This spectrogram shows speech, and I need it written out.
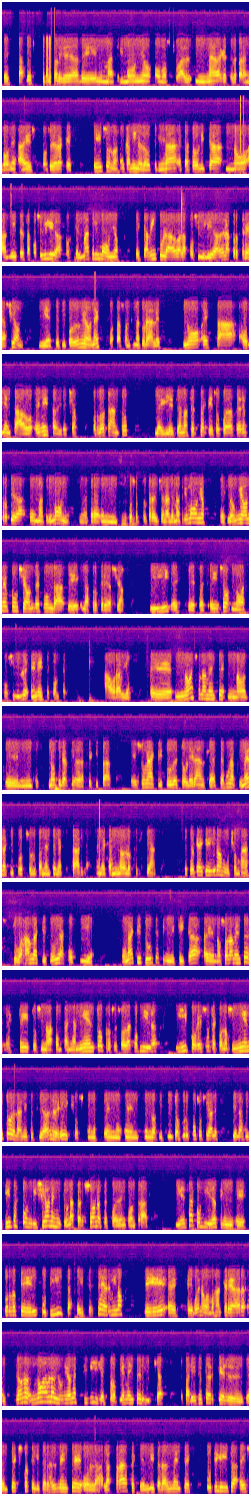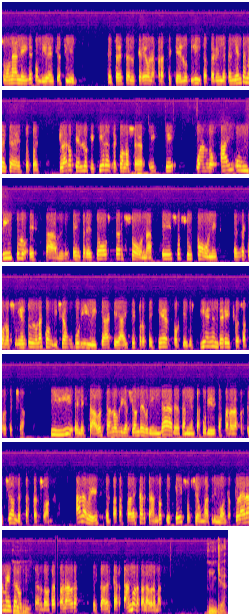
está explicando la idea del matrimonio homosexual, nada que se le parangone a eso. Considera que eso no es un camino. La doctrina católica no admite esa posibilidad porque el matrimonio está vinculado a la posibilidad de la procreación y este tipo de uniones, por razones naturales, no está orientado en esa dirección. Por lo tanto, la iglesia no acepta que eso pueda ser en propiedad un matrimonio. En el concepto tradicional de matrimonio es la unión en función de fundar de la procreación. Y este pues eso no es posible en este contexto. Ahora bien, eh, no es solamente no, no tirar piedras, que quizás es una actitud de tolerancia. Esta es una primera actitud absolutamente necesaria en el camino de los cristianos. Yo creo que hay que ir a mucho más. Tú vas a una actitud de acogida una actitud que significa eh, no solamente respeto, sino acompañamiento, proceso de acogida y por eso reconocimiento de la necesidad de derechos en, los distintos grupos sociales y en las distintas condiciones en que una persona se puede encontrar. Y esa acogida es por lo que él utiliza ese término de, este, bueno, vamos a crear, no, no habla de uniones civiles propiamente dichas, parece ser que el, texto que literalmente, o la, frase que él literalmente utiliza es una ley de convivencia civil. Esa es, el, creo, la frase que él utiliza. Pero independientemente de esto, pues, claro que él lo que quiere reconocer es que cuando hay un vínculo estable entre dos personas, eso supone el reconocimiento de una condición jurídica que hay que proteger porque ellos tienen derecho a esa protección y el Estado está en la obligación de brindar herramientas jurídicas para la protección de estas personas. A la vez, el Papa está descartando que eso sea un matrimonio. Claramente, al utilizar la otra palabra, está descartando la palabra matrimonio. Mm, ya.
